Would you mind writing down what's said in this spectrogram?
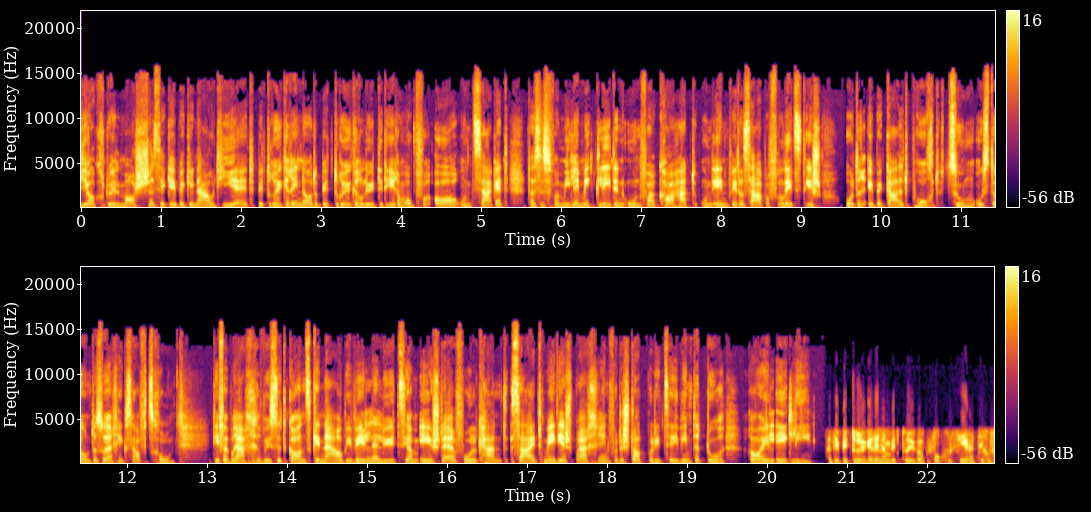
Die aktuelle Masche sind eben genau die. Die Betrügerinnen oder Betrüger läuten ihrem Opfer an und sagen, dass ein Familienmitglied einen Unfall hat und entweder selber verletzt ist oder eben Geld braucht, um aus der Untersuchungshaft zu kommen. Die Verbrecher wissen ganz genau, bei welchen Leuten sie am ehesten Erfolg haben, sagt die Mediensprecherin von der Stadtpolizei Winterthur, Rael Egli. Also die Betrügerinnen und Betrüger fokussieren sich auf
